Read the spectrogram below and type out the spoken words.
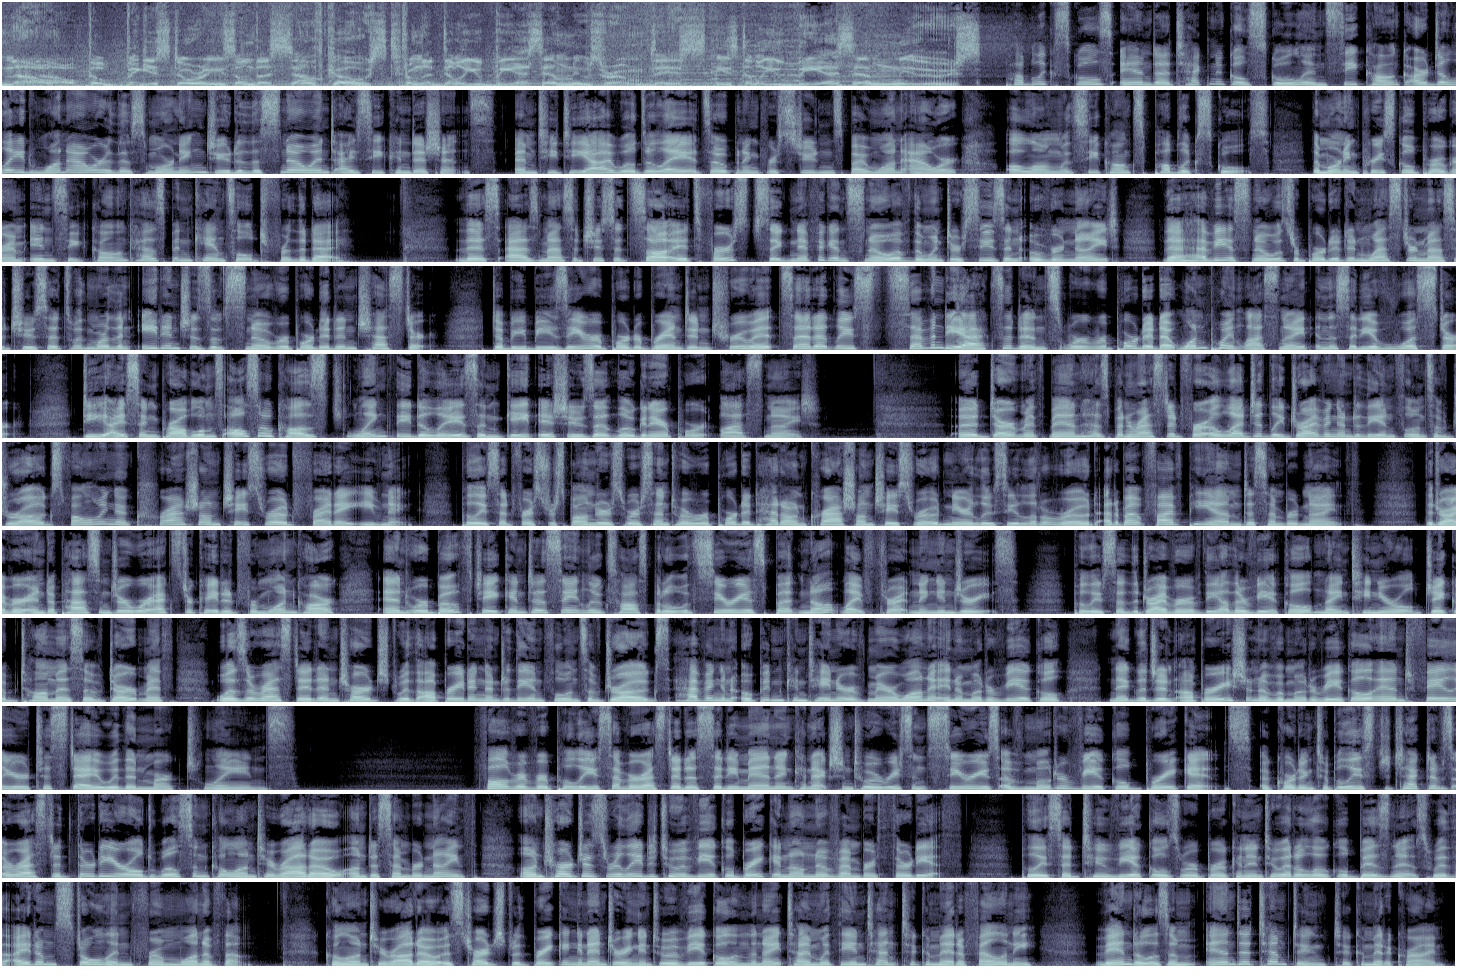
Now, the biggest stories on the South Coast from the WBSM Newsroom. This is WBSM News. Public schools and a technical school in Seekonk are delayed one hour this morning due to the snow and icy conditions. MTTI will delay its opening for students by one hour, along with Seekonk's public schools. The morning preschool program in Seekonk has been canceled for the day. This as Massachusetts saw its first significant snow of the winter season overnight. The heaviest snow was reported in western Massachusetts, with more than 8 inches of snow reported in Chester. WBZ reporter Brandon Truitt said at least 70 accidents were reported at one point last night in the city of Worcester. De icing problems also caused lengthy delays and gate issues at Logan Airport last night. A Dartmouth man has been arrested for allegedly driving under the influence of drugs following a crash on Chase Road Friday evening. Police said first responders were sent to a reported head on crash on Chase Road near Lucy Little Road at about 5 p.m. December 9th. The driver and a passenger were extricated from one car and were both taken to St. Luke's Hospital with serious but not life threatening injuries. Police said the driver of the other vehicle, 19 year old Jacob Thomas of Dartmouth, was arrested and charged with operating under the influence of drugs, having an open container of marijuana in a motor vehicle, negligent operation of a motor vehicle, and failure to stay within marked lanes. Fall River police have arrested a city man in connection to a recent series of motor vehicle break ins. According to police, detectives arrested 30 year old Wilson Colanterado on December 9th on charges related to a vehicle break in on November 30th. Police said two vehicles were broken into at a local business with items stolen from one of them. Colanterado is charged with breaking and entering into a vehicle in the nighttime with the intent to commit a felony, vandalism, and attempting to commit a crime.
